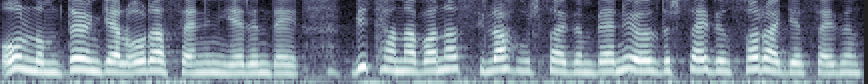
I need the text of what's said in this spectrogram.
Oğlum dön gel orası senin yerin değil. Bir tane bana silah vursaydın, beni öldürseydin, sonra gelseydin.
